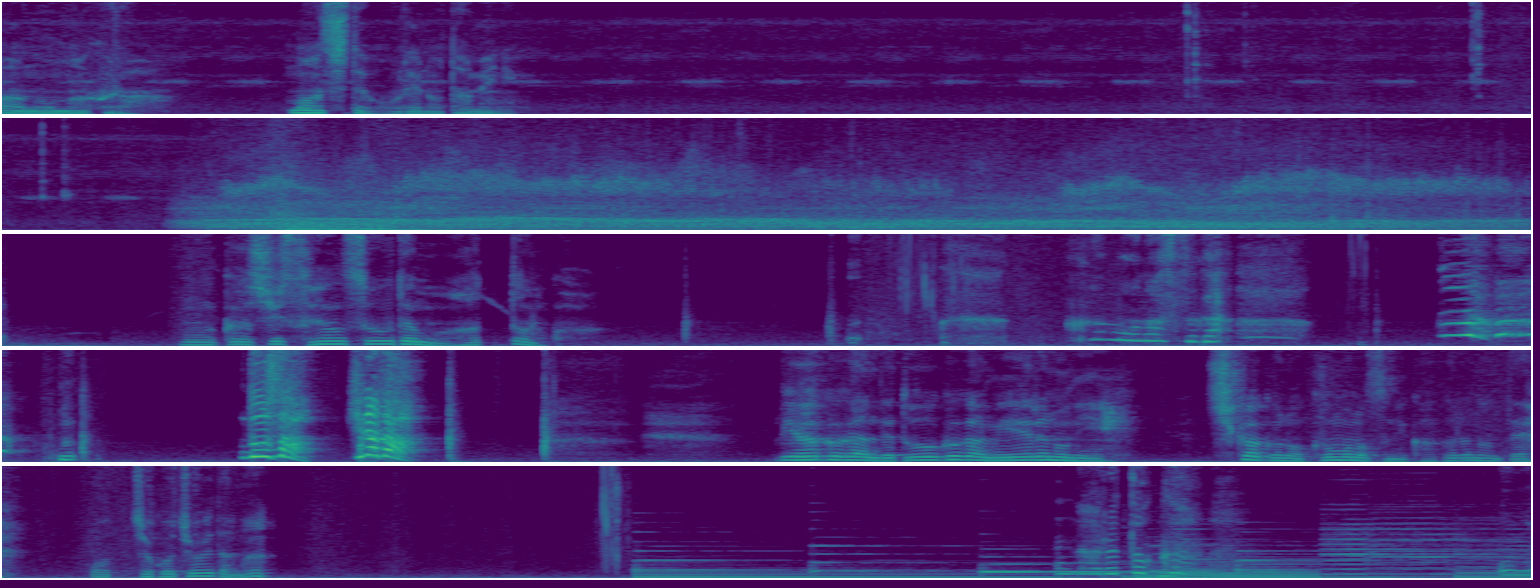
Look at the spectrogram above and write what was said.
あのマフラーマジで俺のために。昔戦争でもあったのか？クモの巣が。どうした？ひなた！白眼で遠くが見えるのに近くのクモの巣にかかるなんておっちょこちょいだな。ナルト君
